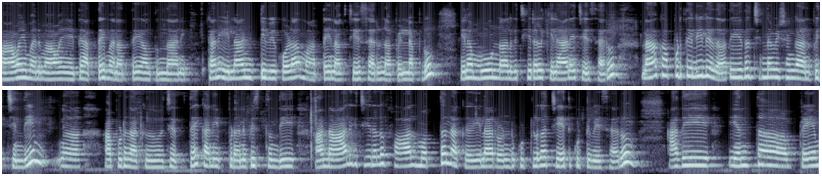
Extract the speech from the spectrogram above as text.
మావయ్య మన మావయ్య అయితే అత్తయ్య మన అత్తయ్య అవుతుందా అని. కానీ ఇలాంటివి కూడా మా అత్తయ్య నాకు చేశారు నా పెళ్ళప్పుడు. ఇలా మూడు నాలుగు చీరలకి ఇలానే చేశారు. నాకు అప్పుడు తెలియలేదు. అది ఏదో చిన్న విషయంగా అనిపించింది. అప్పుడు నాకు చెప్తే కానీ ఇప్పుడు అనిపిస్తుంది. ఆ నాలుగు చీరలు ఫాల్ మొత్తం నాకు ఇలా రెండు కుట్లుగా చేతి కుట్టి వేశారు అది ఎంత ప్రేమ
